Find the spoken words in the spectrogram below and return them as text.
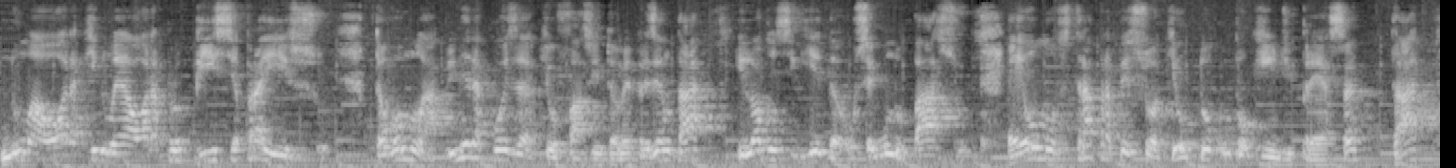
numa hora que não é a hora propícia para isso. Então vamos lá. A primeira coisa que eu faço então é me apresentar e logo em seguida o segundo passo é eu mostrar para a pessoa que eu tô com um pouquinho de pressa, tá?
